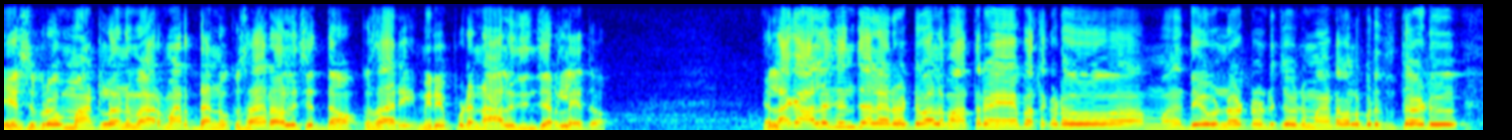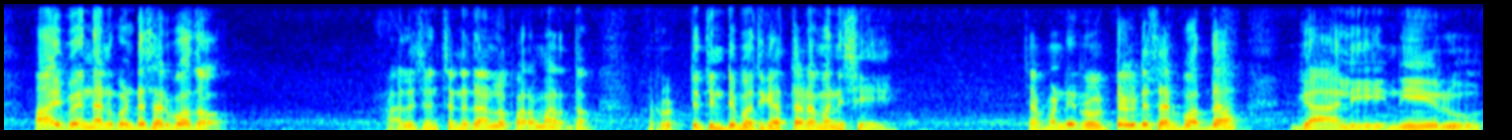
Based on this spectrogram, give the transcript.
యేసుప్రభు మాటలోని పరమార్థాన్ని ఒకసారి ఆలోచిద్దాం. ఒకసారి మీరు ఎప్పుడైనా ఆలోచించారు లేదో. ఇలాగ ఆలోచించాలి? రొట్టె వల్ల మాత్రమే బతకడు. దేవుడు దేవుడి నోటి చోటు మాట వల్ల బ్రతుకుతాడు. అయిపోయింది అనుకుంటే సరిపోదు. ఆలోచించండి దానిలో పరమార్థం. రొట్టె తింటే బతికేస్తాడా మనిషి? చెప్పండి రొట్టె ఒకటి సరిపోద్దా? గాలి నీరు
